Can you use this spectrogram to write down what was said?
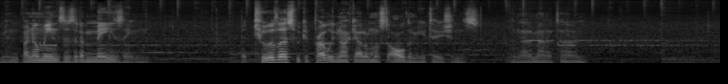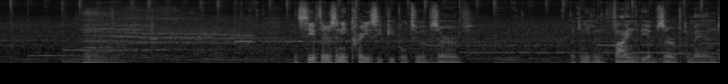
I mean, by no means is it amazing. But two of us, we could probably knock out almost all the mutations in that amount of time. Let's see if there's any crazy people to observe. I can even find the observe command.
